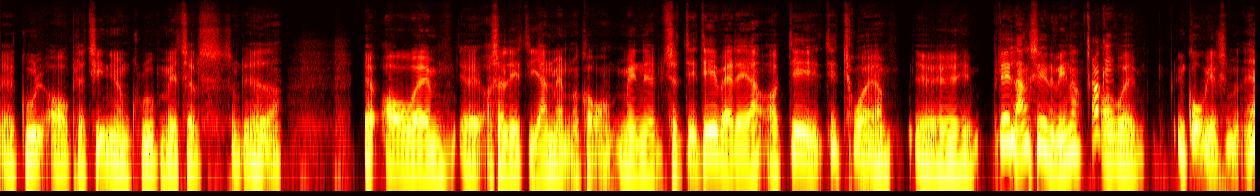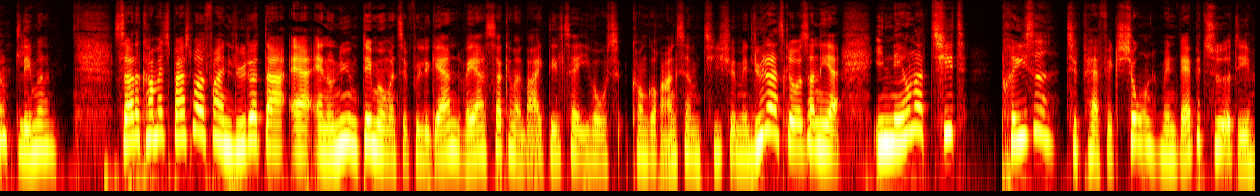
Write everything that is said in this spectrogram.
øh, guld og platinum group metals, som det hedder. Øh, og, øh, øh, og så lidt jernmand og kår. Men øh, så det, det er, hvad det er, og det, det tror jeg, øh, det er langsigtet vinder, okay. og øh, en god virksomhed. Ja. Glimrende. Så er der kommet et spørgsmål fra en lytter, der er anonym. Det må man selvfølgelig gerne være, så kan man bare ikke deltage i vores konkurrence om t-shirt. Men lytteren skriver sådan her, I nævner tit priset til perfektion, men hvad betyder det?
